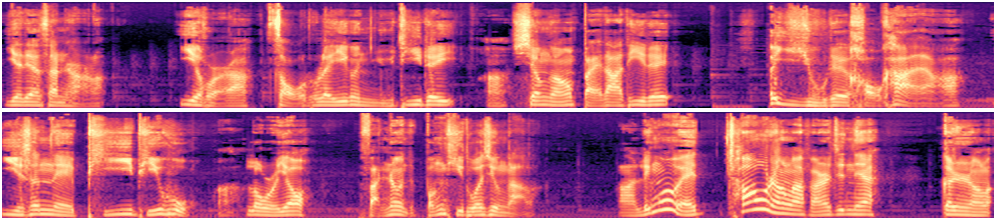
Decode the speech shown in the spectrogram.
夜店散场了，一会儿啊走出来一个女 DJ 啊，香港百大 DJ。哎呦，这个好看呀！啊，一身那皮衣皮裤啊，露着腰，反正甭提多性感了啊！林国伟抄上了，反正今天跟上了，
